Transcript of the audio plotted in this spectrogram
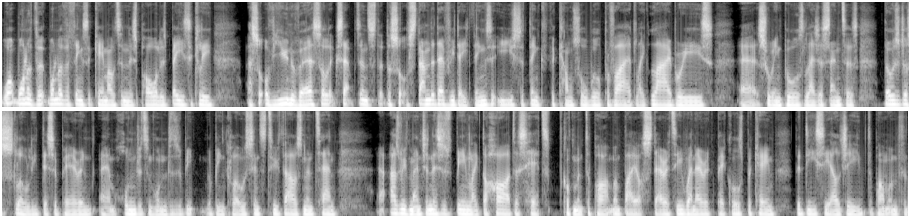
one of the one of the things that came out in this poll is basically a sort of universal acceptance that the sort of standard everyday things that you used to think the council will provide, like libraries, uh, swimming pools, leisure centres, those are just slowly disappearing. Um, hundreds and hundreds have been, have been closed since 2010. As we've mentioned, this has been like the hardest hit government department by austerity when Eric Pickles became the DCLG, Department for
